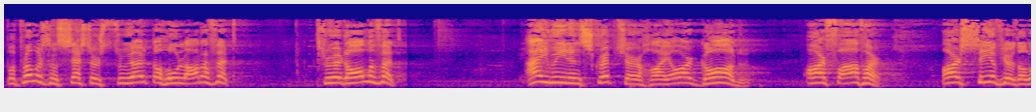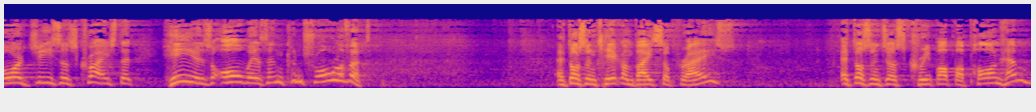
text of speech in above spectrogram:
But brothers and sisters, throughout the whole lot of it, throughout all of it, I read in scripture how our God, our Father, our Savior, the Lord Jesus Christ, that He is always in control of it. It doesn't take Him by surprise. It doesn't just creep up upon Him.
